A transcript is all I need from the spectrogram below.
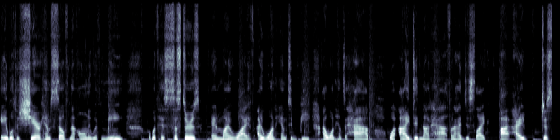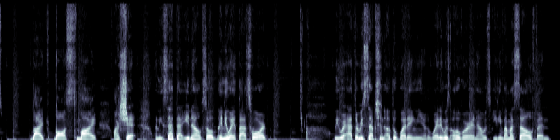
able to share himself not only with me, but with his sisters and my wife. I want him to be, I want him to have what I did not have. And I just like, I, I just like lost my my shit when he said that, you know. So anyway, fast forward we were at the reception of the wedding. You know, the wedding was over and I was eating by myself and,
